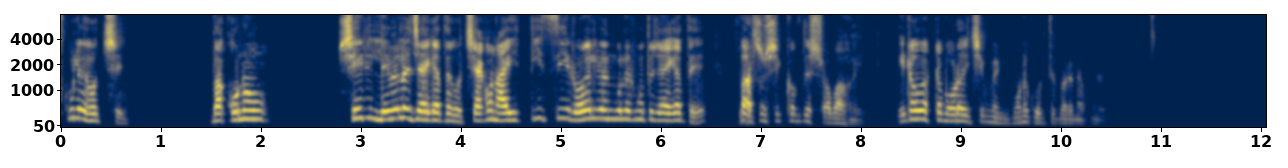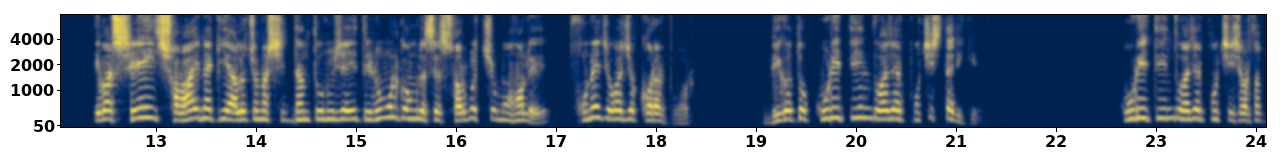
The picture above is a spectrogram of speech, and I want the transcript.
স্কুলে হচ্ছে বা কোনো সেই লেভেলের জায়গাতে হচ্ছে। এখন আইটিসি রয়্যাল বেঙ্গলের মতো জায়গাতে পার্শ্ব শিক্ষকদের সভা হয়। এটাও একটা বড় অ্যাচিভমেন্ট মনে করতে পারেন আপনারা। এবার সেই সভায় নাকি আলোচনার সিদ্ধান্ত অনুযায়ী তৃণমূল কংগ্রেসের সর্বোচ্চ মহলে ফোনে যোগাযোগ করার পর বিগত কুড়ি তিন দু হাজার পঁচিশ তারিখে, কুড়ি তিন দু হাজার পঁচিশ অর্থাৎ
